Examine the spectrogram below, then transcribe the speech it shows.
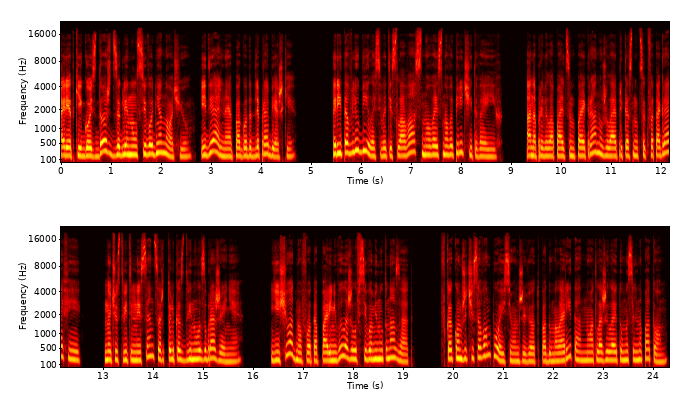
Редкий гость дождь заглянул сегодня ночью. Идеальная погода для пробежки. Рита влюбилась в эти слова, снова и снова перечитывая их. Она провела пальцем по экрану, желая прикоснуться к фотографии, но чувствительный сенсор только сдвинул изображение. Еще одно фото парень выложил всего минуту назад. В каком же часовом поясе он живет, подумала Рита, но отложила эту мысль на потом.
